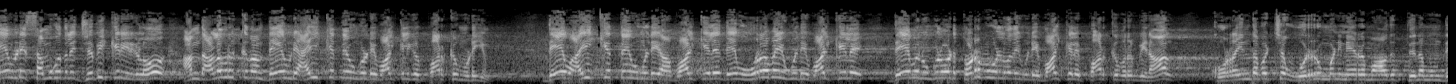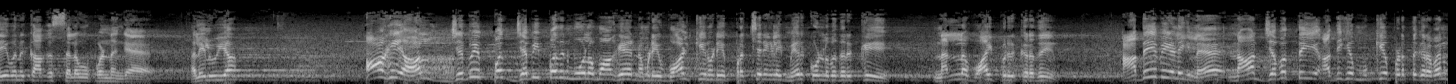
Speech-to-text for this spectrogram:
தேவனுடைய சமூகத்தில் ஜெபிக்கிறீர்களோ அந்த அளவிற்கு தான் தேவனுடைய ஐக்கியத்தை உங்களுடைய வாழ்க்கையில் பார்க்க முடியும். தேவ ஐக்கியத்தை உங்களுடைய வாழ்க்கையிலே தேவ உறவை உங்களுடைய வாழ்க்கையிலே தேவன் உங்களோடு தொடர்பு கொள்வதை உங்களுடைய வாழ்க்கையிலே பார்க்க விரும்பினால் குறைந்தபட்ச ஒரு மணி நேரமாவது தினமும் தேவனுக்காக செலவு பண்ணுங்க. அல்லேலூயா ஆகையால் ஜெபிப்ப ஜெபிப்பதன் மூலமாக நம்முடைய வாழ்க்கையினுடைய பிரச்சனைகளை மேற்கொள்வதற்கு நல்ல வாய்ப்பு இருக்கிறது. அதே வேளையில் நான் ஜெபத்தை அதிக முக்கியப்படுத்துகிறவன்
